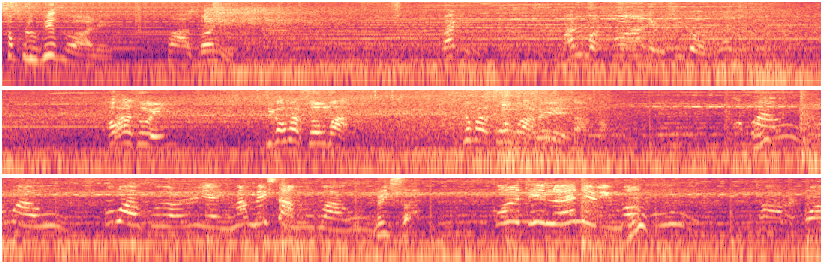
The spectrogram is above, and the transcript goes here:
ဟာဘလူဖြစ်သွားလဲငါစွမ်းနေဘာလို့ဘာလို့မစွမ်းနေမရှိတော့ဘူးဟာဆိုရင်ဒီကောင်မဆုံးပါဒီကောင်မဆုံးပါပဲစာပါဟုတ်ပါဘူးဟုတ်ပါဘူးဟုတ်ပါဘူးကိုရောရဲ့ညီမမိတ်ဆာမဟုတ်ပါဘူးမိတ်ဆာကိုထင်လွဲနေပြီမဟုတ်ဘူးထားမယ်ကွာ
